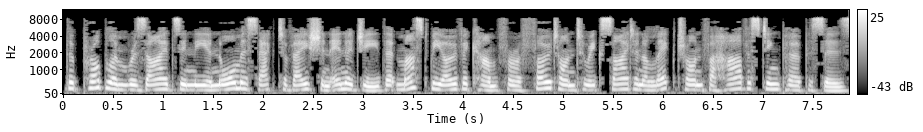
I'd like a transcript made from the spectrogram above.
The problem resides in the enormous activation energy that must be overcome for a photon to excite an electron for harvesting purposes.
